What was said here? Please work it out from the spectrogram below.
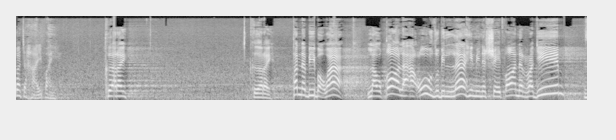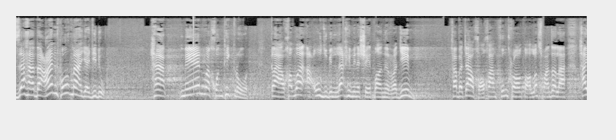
ก็จะหายไป คืออะไร คืออะไร ท่านนบีบอกว่าเราก็ละอูซุบิลลาฮิมินัชชัยตานิรรจีมซะฮบะอันฮุมายาจิดุหากแม้นว่าคนที่โกรธ กล่าวคำว่าอูซุบิลลาฮิมินัชชัยตานิรรจีม ข้าพเจ้าขอความคุ้มครองต่อลอสวานตลาให้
